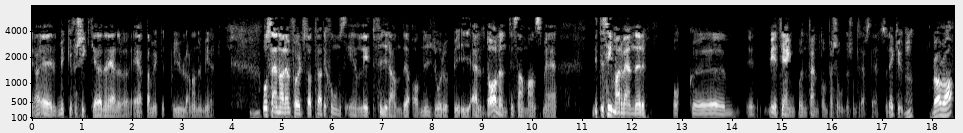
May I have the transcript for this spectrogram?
jag är mycket försiktigare när det gäller att äta mycket på jularna numera. Mm. Och sen har den följts av traditionsenligt firande av nyår uppe i Älvdalen tillsammans med lite simmarvänner och eh, vi är ett gäng på en 15 personer som träffs där. Så det är kul. Mm. Bra, bra.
